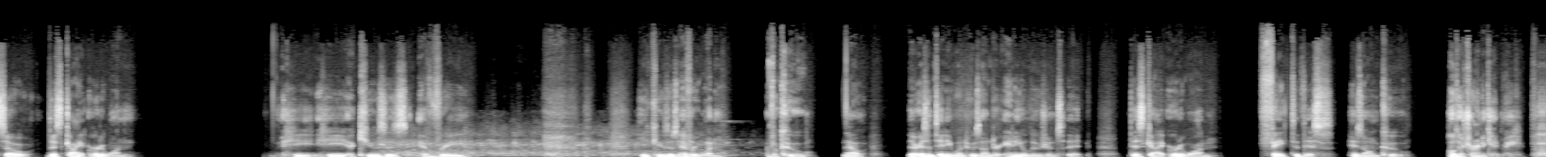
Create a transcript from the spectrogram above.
So this guy Erdogan, he he accuses every he accuses everyone of a coup. Now, there isn't anyone who's under any illusions that this guy Erdogan faked this his own coup. Oh, they're trying to get me.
